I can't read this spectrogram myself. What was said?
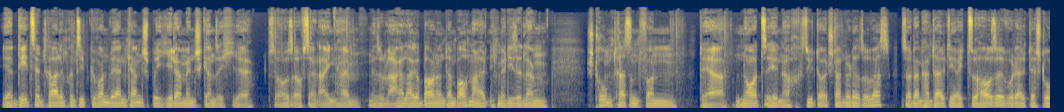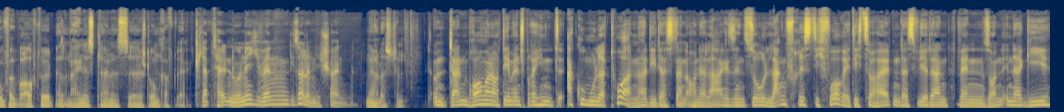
ja dezentral im Prinzip gewonnen werden kann. Sprich, jeder Mensch kann sich äh, zu Hause auf sein Eigenheim eine Solaranlage bauen und dann braucht man halt nicht mehr diese langen Stromtrassen von der Nordsee nach Süddeutschland oder sowas, sondern hat halt direkt zu Hause, wo halt der Strom verbraucht wird, also ein eigenes kleines äh, Stromkraftwerk. Klappt halt nur nicht, wenn die Sonne nicht scheint. Ja, das stimmt. Und dann brauchen wir noch dementsprechend Akkumulatoren, ne, die das dann auch in der Lage sind, so langfristig vorrätig zu halten, dass wir dann, wenn Sonnenenergie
